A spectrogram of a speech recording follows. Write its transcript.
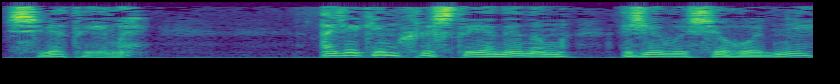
святими. А яким християнином є ви сьогодні?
